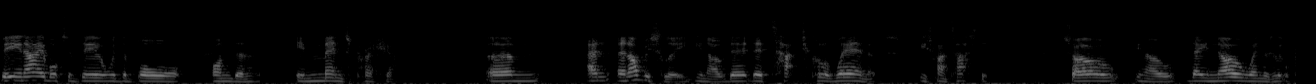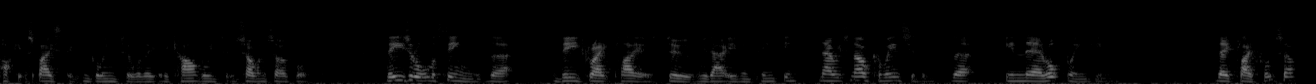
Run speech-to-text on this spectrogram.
being able to deal with the ball under immense pressure. Um, and and obviously, you know, their their tactical awareness is fantastic. So you know they know when there's a little pocket of space that they can go into or they, they can't go into, and so on and so forth. These are all the things that these great players do without even thinking. Now it's no coincidence that in their upbringing they play futsal.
